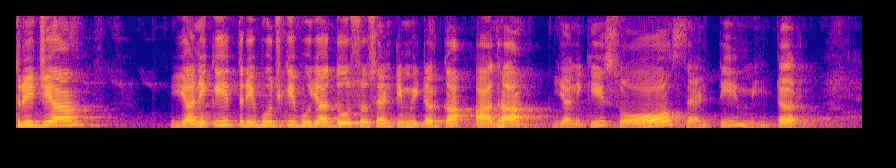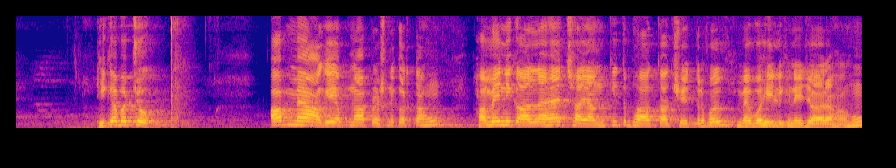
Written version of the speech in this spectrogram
त्रिज्या, यानी कि त्रिभुज की भुजा 200 सेंटीमीटर का आधा, यानी कि 100 सेंटीमीटर। ठीक है बच्चों? अब मैं आगे अपना प्रश्न करता हूँ। हमें निकालना है छायांकित भाग का क्षेत्रफल। मैं वही लिखने जा रहा हूँ।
